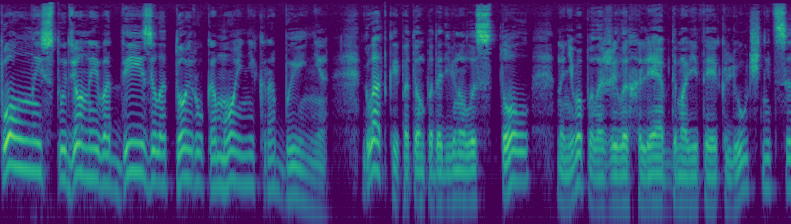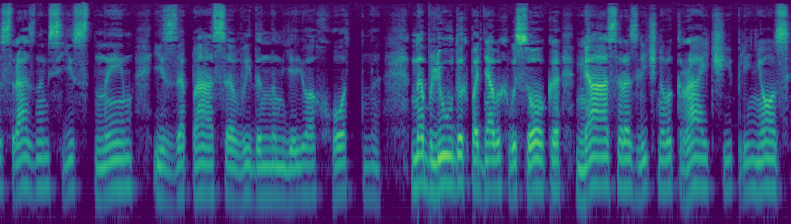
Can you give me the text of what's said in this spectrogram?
полной студеной воды золотой рукомойник рабыня. Гладкой потом пододвинула стол, на него положила хлеб домовитая ключница с разным съестным из запаса, выданным ею охотно. На блюдах, подняв их высоко, мясо различного крайчи принес,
